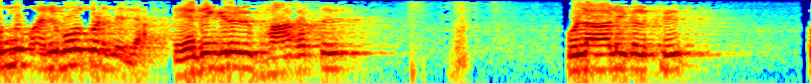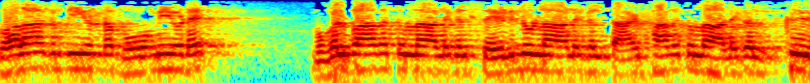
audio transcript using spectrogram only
ഒന്നും അനുഭവപ്പെടുന്നില്ല. ഏതെങ്കിലും ഒരു ഭാഗത്ത് ഉള്ള ആളുകൾക്ക് ഗോളാകൃതിയുള്ള ഭൂമിയുടെ മുകൾ ഭാഗത്തുള്ള ആളുകൾ സൈഡിലുള്ള ആളുകൾ താഴ്ഭാഗത്തുള്ള ആളുകൾക്ക്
